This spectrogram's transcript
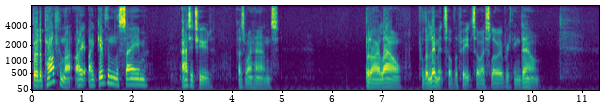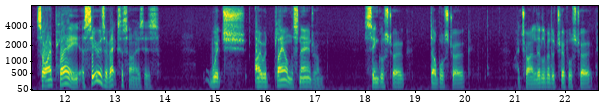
but apart from that, I, I give them the same attitude as my hands, but I allow for the limits of the feet, so I slow everything down. So I play a series of exercises which I would play on the snare drum. Single stroke, double stroke. I try a little bit of triple stroke.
